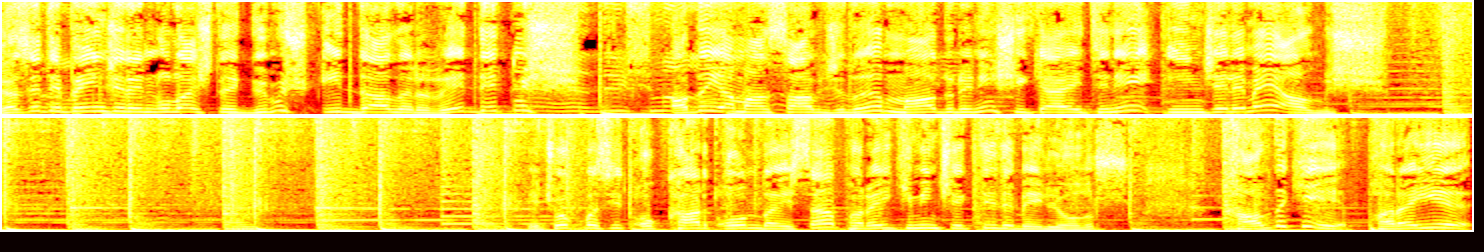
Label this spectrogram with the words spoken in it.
Gazete Pencere'nin ulaştığı Gümüş iddiaları reddetmiş. Adıyaman Savcılığı mağdurenin şikayetini incelemeye almış. E çok basit o kart ondaysa parayı kimin çektiği de belli olur. Kaldı ki parayı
